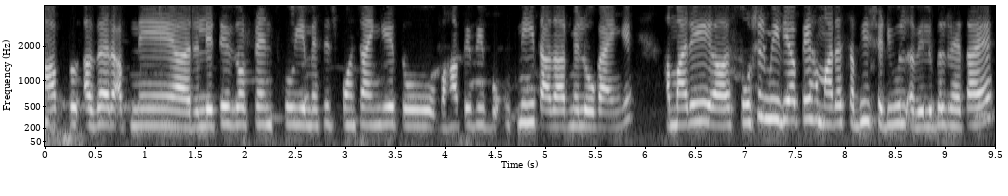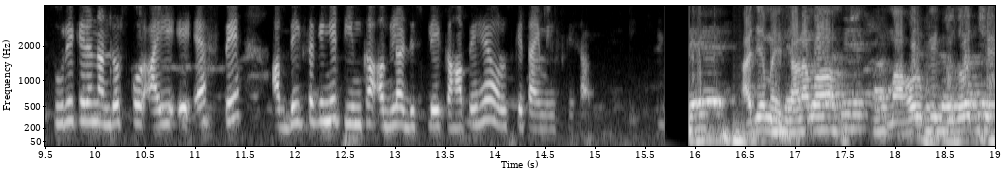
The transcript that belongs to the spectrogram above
आप अगर अपने रिलेटिव्स और फ्रेंड्स को ये मैसेज पहुंचाएंगे तो वहाँ पे भी उतनी ही तादाद में लोग आएंगे हमारे सोशल मीडिया पे हमारा सभी शेड्यूल अवेलेबल रहता है Surya Kiran underscore I A F पे आप देख सकेंगे टीम का अगला डिस्प्ले कहाँ पे है और उसके टाइमिंग्स के साथ આજે મહેસાણામાં માહોલ કંઈક જુદો જ છે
